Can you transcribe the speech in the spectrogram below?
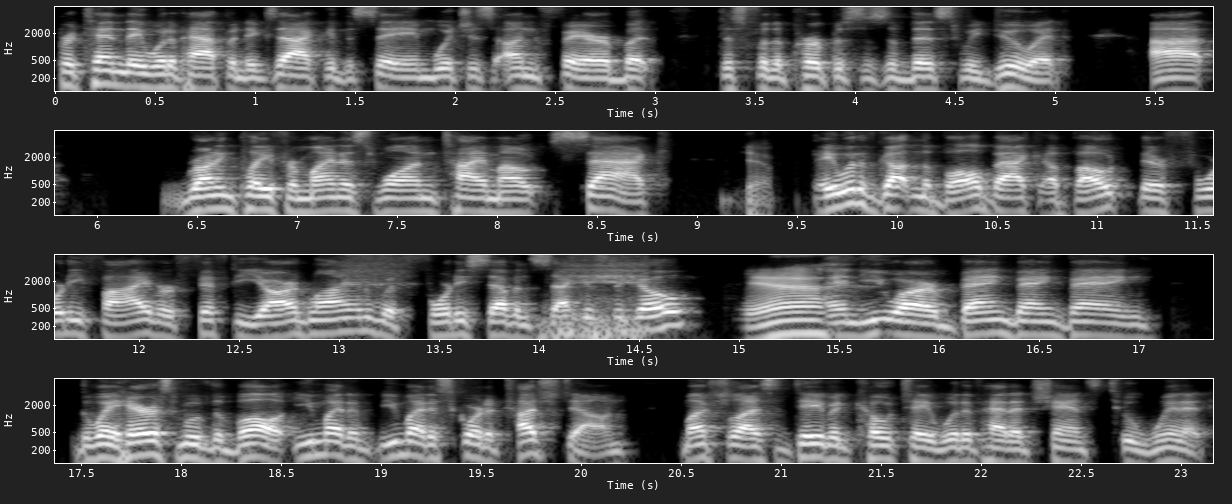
pretend they would have happened exactly the same, which is unfair, but just for the purposes of this, we do it. Uh, running play for minus one, timeout, sack. Yeah. They would have gotten the ball back about their 45 or 50 yard line with 47 seconds to go. Yeah. And you are bang, bang, bang. The way Harris moved the ball, you might have you might have scored a touchdown, much less David Cote would have had a chance to win it.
